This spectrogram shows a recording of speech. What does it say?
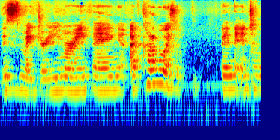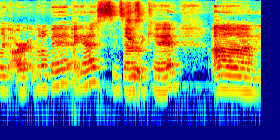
this is my dream or anything. I've kind of always been into like art a little bit, I guess, since I was a kid. Um,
